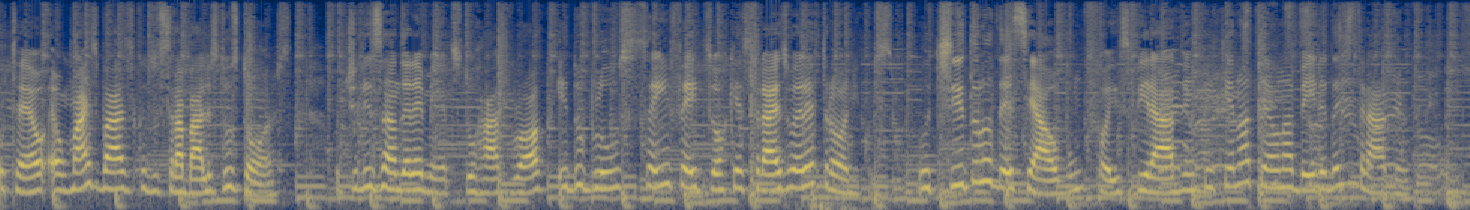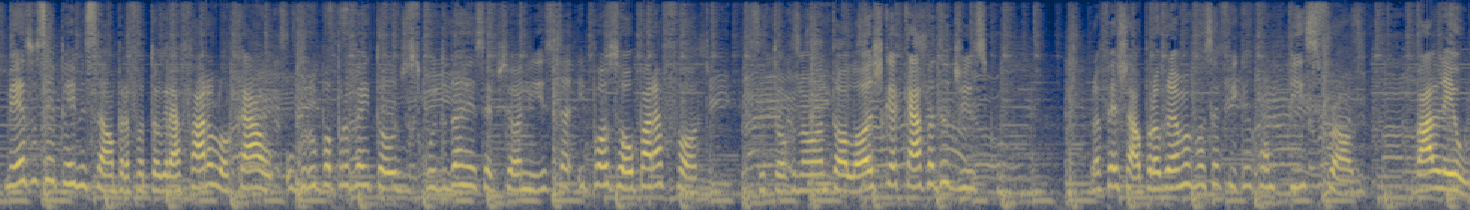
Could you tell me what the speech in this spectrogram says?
Hotel é o mais básico dos trabalhos dos Doors, utilizando elementos do hard rock e do blues sem efeitos orquestrais ou eletrônicos. O título desse álbum foi inspirado em um pequeno hotel na beira da estrada. Mesmo sem permissão para fotografar o local, o grupo aproveitou o descuido da recepcionista e posou para a foto. Se tornou a antológica capa do disco. Para fechar o programa, você fica com Peace Frog. Valeu!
